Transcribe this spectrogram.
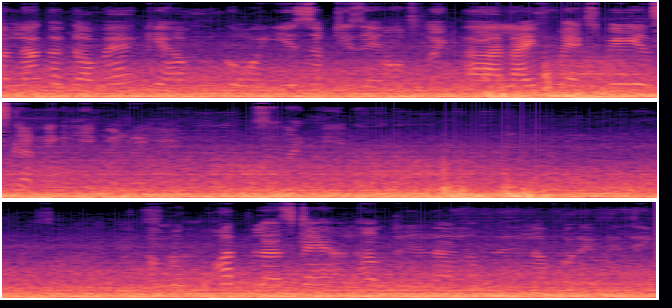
अल्लाह का कम है कि हमको ये सब चीज़ें लाइफ में एक्सपीरियंस करने के लिए मिल रही हैं हम लोग बहुत ब्लेस्ड हैं अल्हम्दुलिल्लाह अल्हम्दुलिल्लाह for everything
